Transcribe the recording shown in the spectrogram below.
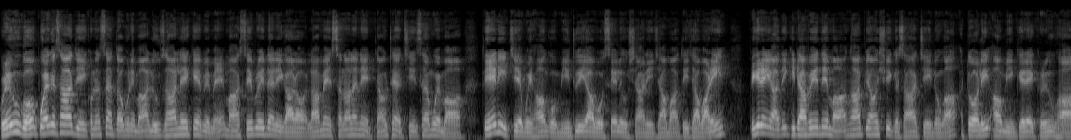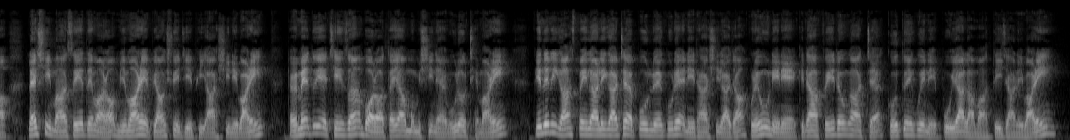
ဂရင်းဦးကိုပွဲကစားချိန်83မိနစ်မှာလူစားလဲခဲ့ပေမဲ့မာဆေးဘရိတ်တက်တွေကတော့လာမယ့်ဆန်လာလက်နဲ့နောက်ထပ်ခြေစမ်းပွဲမှာတရဲနီကျဲပွင့်ဟောင်းကိုမြင်တွေ့ရဖို့ဆဲလို့ရှာနေကြမှာသိကြပါတယ်။ပြီးခဲ့တဲ့ရာသီဂီတာဖေးအသင်းမှာအငှားပြောင်းရွှေ့ကစားချိန်တုန်းကအတော်လေးအောင်မြင်ခဲ့တဲ့ဂရင်းဦးဟာလက်ရှိမှာဆေးအသင်းမှာတော့မြန်မာတဲ့ပြောင်းရွှေ့ခြင်းဖိအားရှိနေပါတယ်။ဒါပေမဲ့သူ့ရဲ့ချိန်စွမ်းအပေါ်တော့တက်ရောက်မှုမရှိနိုင်ဘူးလို့ထင်ပါတယ်။ပြည်သက်လီကစပိန်လာလီဂါထက်ပိုလွယ်ကူတဲ့အနေအထားရှိတာကြောင့်ဂရင်းဦးအနေနဲ့ဂီတာဖေးတုန်းကတက်ဂိုးသွင်းခွင့်တွေပိုရလာမှသိကြနေပါတယ်။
